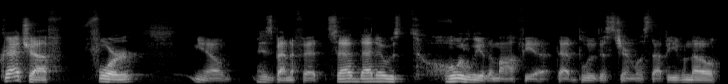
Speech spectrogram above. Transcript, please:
Grachev, for you know his benefit, said that it was totally the mafia that blew this journalist up, even though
